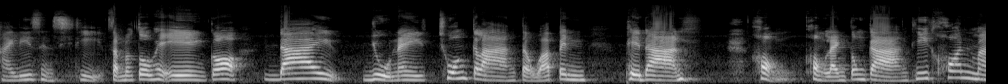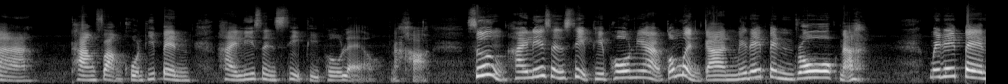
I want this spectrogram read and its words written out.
highly sensitive สำหรับตัวเพเองก็ได้อยู่ในช่วงกลาง แต่ว่าเป็นเพดานของของแรงตรงกลางที่ค่อนมาทางฝั่งคนที่เป็น highly sensitive people แล้วนะคะ ซึ่ง highly sensitive people เนี่ยก็เหมือนกันไม่ได้เป็นโรคนะ ไม่ได้เป็น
